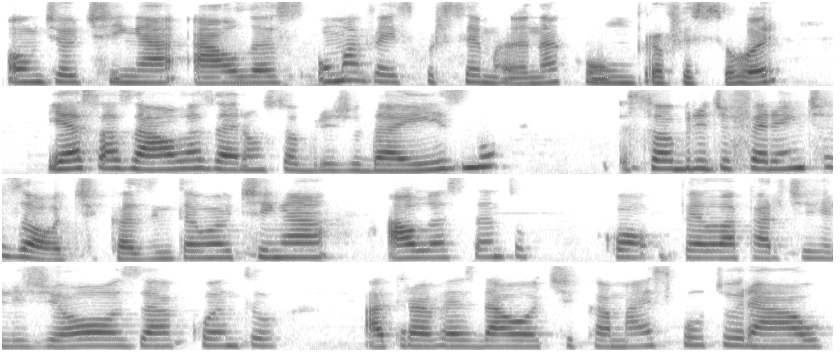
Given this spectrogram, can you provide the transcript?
onde eu tinha aulas uma vez por semana com um professor, e essas aulas eram sobre judaísmo, sobre diferentes óticas. Então, eu tinha aulas tanto pela parte religiosa, quanto através da ótica mais cultural.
